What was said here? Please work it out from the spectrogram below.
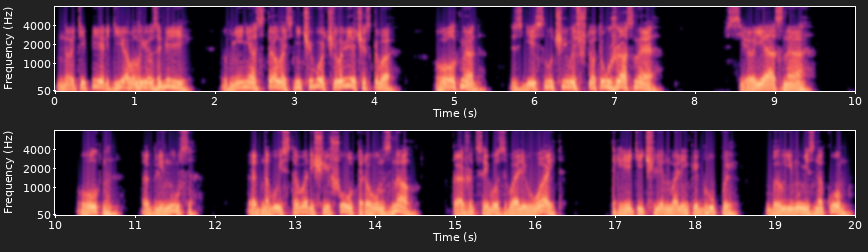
Но теперь, дьявол ее забери, в ней не осталось ничего человеческого. Олтмен, здесь случилось что-то ужасное. «Все ясно». Олтман оглянулся. Одного из товарищей Шолтера он знал. Кажется, его звали Уайт. Третий член маленькой группы был ему незнаком.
